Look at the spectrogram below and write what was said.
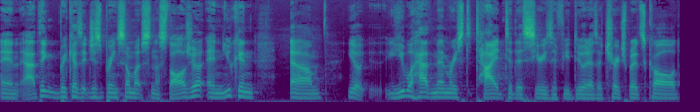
And I think because it just brings so much nostalgia, and you can, um, you know, you will have memories tied to this series if you do it as a church. But it's called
